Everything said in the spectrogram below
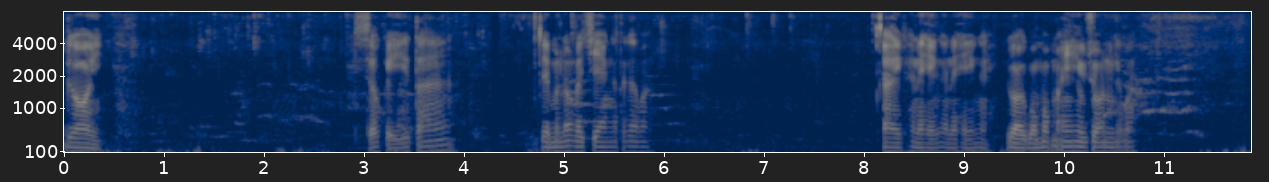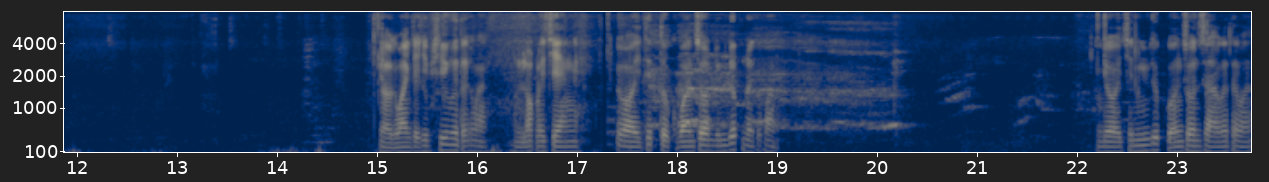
Rồi. Sao kỹ ta? Để mình lót lại trang các bạn. Đây cái này hiện, cái này hiện này. Rồi bạn bấm máy heo son các bạn. Rồi, các bạn chờ chút xíu nữa các bạn. Mình lót lại trang này rồi, tiếp tục bạn son kim group này các bạn rồi trên group của bạn John sao các bạn?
